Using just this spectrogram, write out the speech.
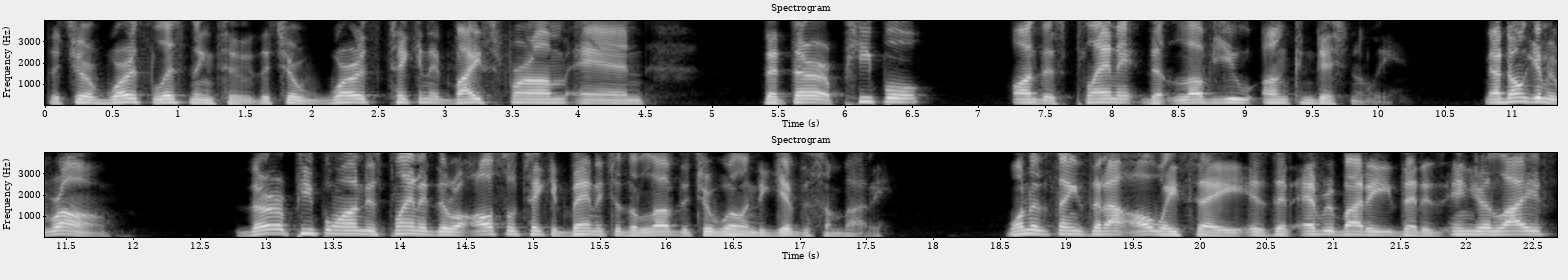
that you're worth listening to, that you're worth taking advice from, and that there are people on this planet that love you unconditionally. Now, don't get me wrong. There are people on this planet that will also take advantage of the love that you're willing to give to somebody. One of the things that I always say is that everybody that is in your life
